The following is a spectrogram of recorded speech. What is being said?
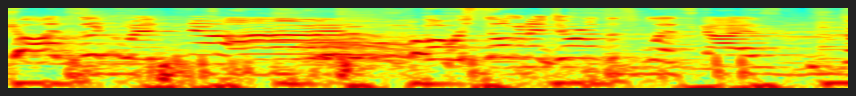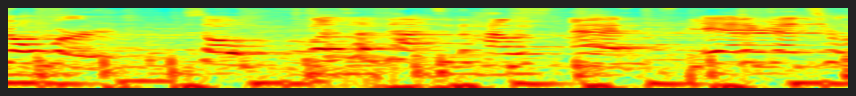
consequence time! But we're still gonna do it at the splits, guys. Don't worry. So let's head back to the house and Anna gets her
